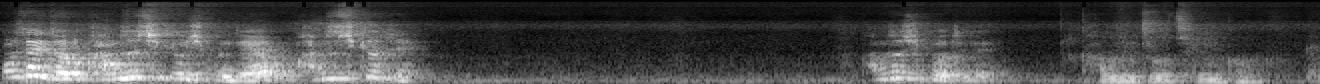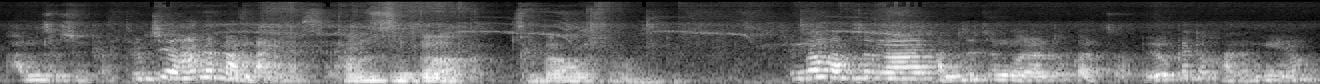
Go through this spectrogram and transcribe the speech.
선생님 저를 감소시키고 싶은데요. 감소시켜도 돼. 감소시키면 어떻게 돼? 감소 증가 감소 증가. 둘 중에 하나만 마이너스야. 감소 증가 증가 감소는 안 돼. 증가 감소나 감소 증가랑 똑같죠. 이렇게도 가능해요.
